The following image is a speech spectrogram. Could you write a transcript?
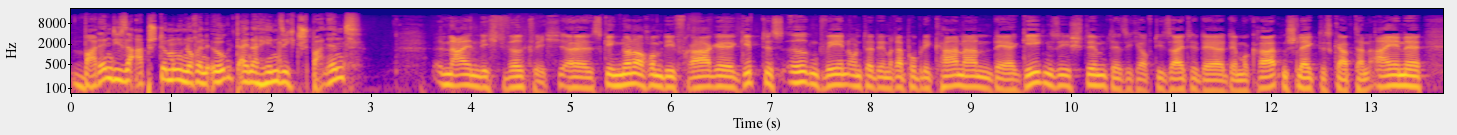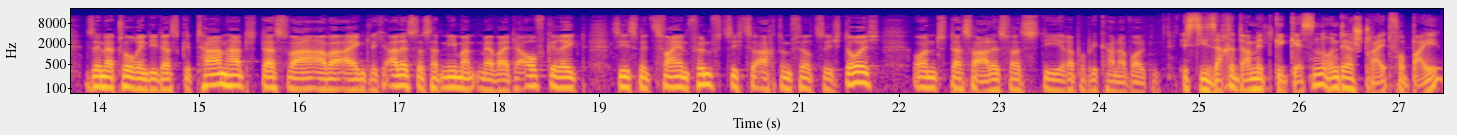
War denn diese Abstimmung noch in irgendeiner Hinsicht spannend? Nein, nicht wirklich. Äh, es ging nur noch um die Frage, gibt es irgendwen unter den Republikanern, der gegen sie stimmt, der sich auf die Seite der Demokraten schlägt. Es gab dann eine Senatorin, die das getan hat. Das war aber eigentlich alles. Das hat niemanden mehr weiter aufgeregt. Sie ist mit 52 zu 48 durch und das war alles, was die Republikaner wollten. Ist die Sache damit gegessen und der Streit vorbei?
